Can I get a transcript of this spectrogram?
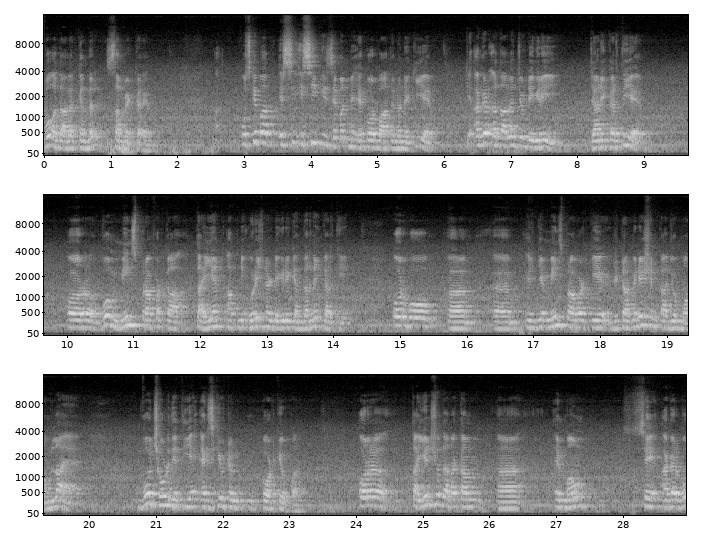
वो अदालत के अंदर सबमिट करें। उसके बाद इसी इसी की ज़मन में एक और बात इन्होंने की है कि अगर अदालत जो डिग्री जारी करती है और वो मीन्स प्रॉफिट का तयन अपनी ओरिजिनल डिग्री के अंदर नहीं करती और वो ये मीन्स प्रॉफिट की डिटर्मिनेशन का जो मामला है, वो छोड़ देती है एग्जीक्यूटिव कोर्ट के ऊपर। और तयन शुदा रकम अमाउंट से अगर वो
